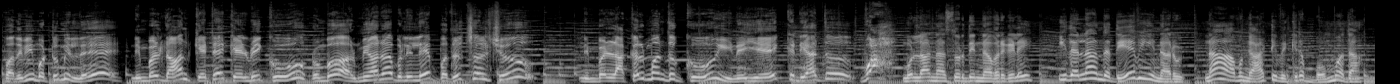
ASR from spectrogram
பதவி மட்டும் இல்ல. நிம்பள் நான் கேட்ட கேள்விக்கு ரொம்ப அருமையான பதிலே பதில் சொல்ச்சு. நிம்பள் அக்கல் மந்துக்கு இணையே கிடையாது. வா. முல்லா நசுருதீன் அவர்களே இதெல்லாம் அந்த தேவியின் அருள். நான் அவங்க ஆட்டி வைக்கிற பொம்மை தான்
